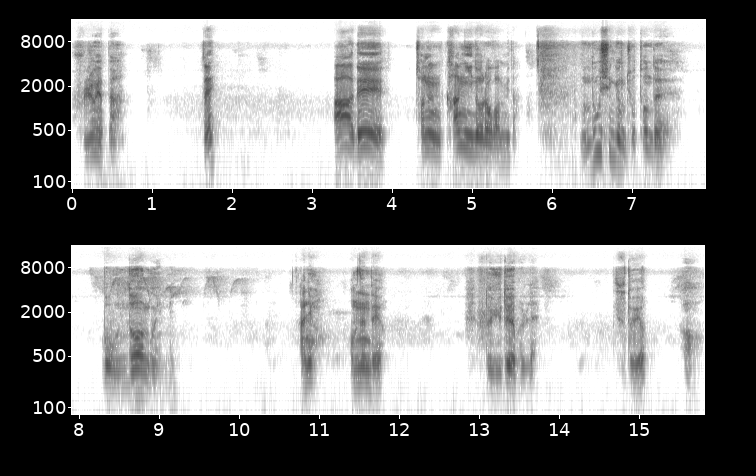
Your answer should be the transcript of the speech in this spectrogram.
훌륭했다. 네? 아, 네. 저는 강인호라고 합니다. 운동신경 좋던데 뭐 운동한 거 있니? 아니요, 없는데요. 너 유도해볼래? 유도요? 어.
